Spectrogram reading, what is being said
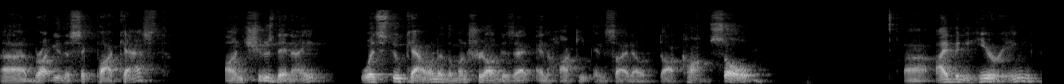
uh, brought you the Sick Podcast on Tuesday night with Stu Cowan of the Montreal Gazette and HockeyInsideOut.com. So uh, I've been hearing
